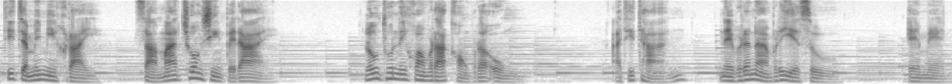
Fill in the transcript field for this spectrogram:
ที่จะไม่มีใคร สามารถช่วงชิงไปได้ ลงทุนในความรักของพระองค์ อธิษฐานในพระนามพระเยซู เอเมน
